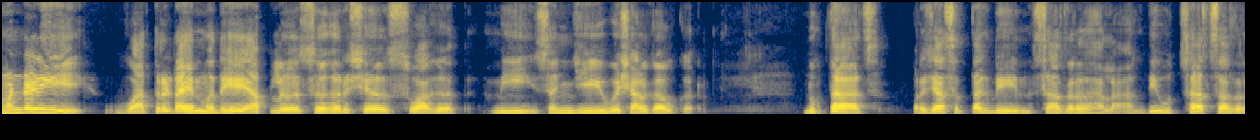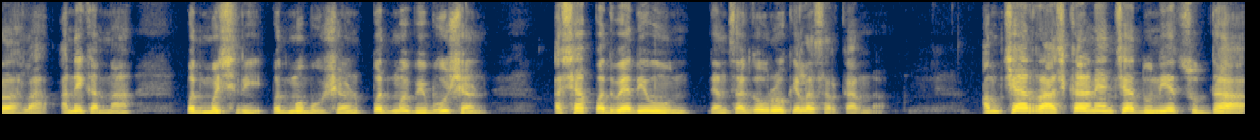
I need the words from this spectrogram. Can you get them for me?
मंडळी. वात्रटायनमध्ये आपलं सहर्ष स्वागत. मी संजीव शाळगावकर. नुकताच प्रजासत्ताक दिन साजरा झाला. अगदी उत्साहात साजरा झाला. अनेकांना पद्मश्री पद्मभूषण पद्मविभूषण अशा पदव्या देऊन त्यांचा गौरव केला सरकारनं. आमच्या राजकारण्यांच्या दुनियेत सुद्धा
